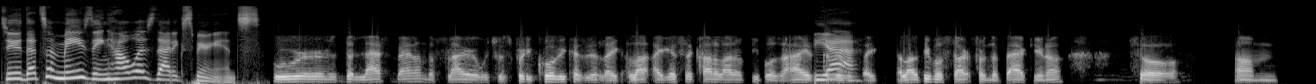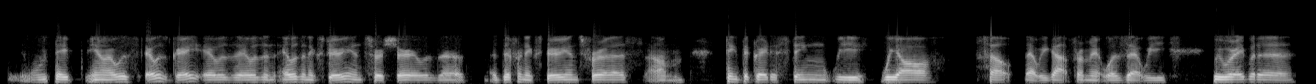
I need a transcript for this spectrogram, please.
Dude, that's amazing. How was that experience? we were the last band on the flyer, which was pretty cool because it like a lot. I guess it caught a lot of people's eyes. Yeah. Like a lot of people start from the back, you know. So, um, we- they, you know, it was it was great. It was it was an it was an experience for sure. It was a, a different experience for us. Um, I think the greatest thing we we all felt that we got from it was that we we were able to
